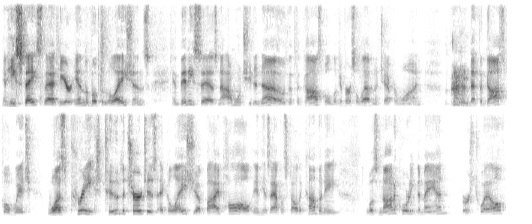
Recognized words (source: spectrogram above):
And he states that here in the book of Galatians. And then he says, Now I want you to know that the gospel, look at verse 11 of chapter 1, that the gospel which was preached to the churches at Galatia by Paul in his apostolic company was not according to man. Verse 12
